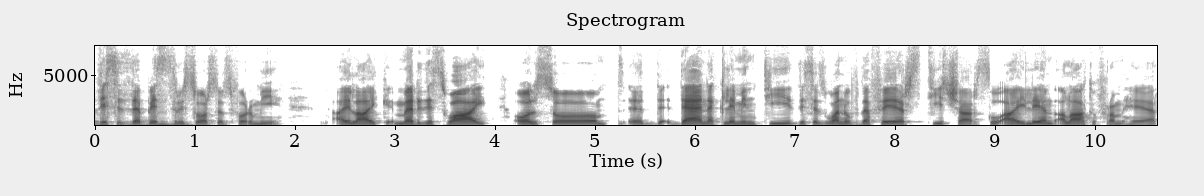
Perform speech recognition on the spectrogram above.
this is the best Mhm. resources for me i like meredith white also uh, dana clementi this is one of the first teachers who i learned a lot from her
